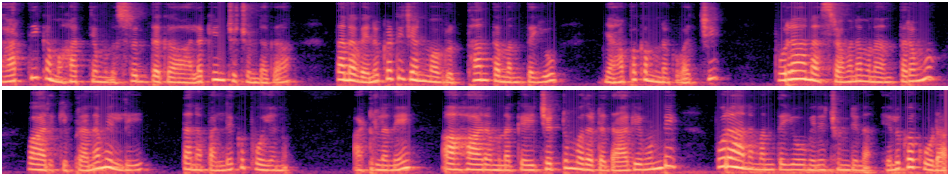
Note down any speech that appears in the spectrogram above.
కార్తీక మహాత్యమును శ్రద్ధగా అలకించుచుండగా తన వెనుకటి జన్మ వృత్తాంతమంతయు జ్ఞాపకమునకు వచ్చి పురాణ శ్రవణమునంతరము వారికి ప్రణమిల్లి తన పల్లెకు పోయెను. అటులనే ఆహారమునకై చెట్టు మొదట దాగి ఉండి పురాణమంతయో వినుచుండిన ఎలుక కూడా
